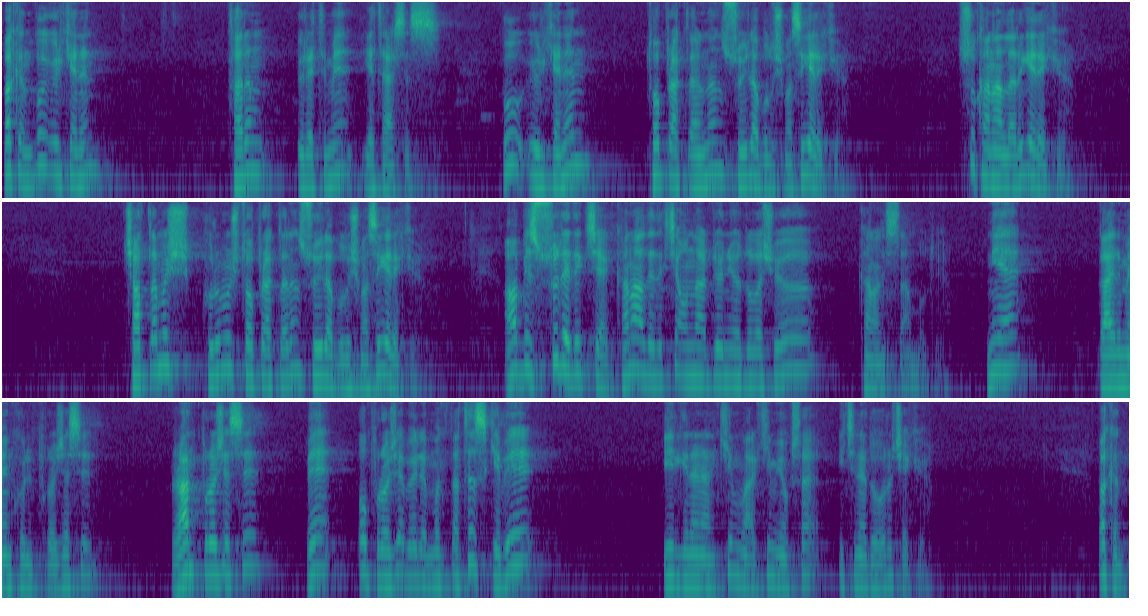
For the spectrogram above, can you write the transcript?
Bakın bu ülkenin tarım üretimi yetersiz. Bu ülkenin topraklarının suyla buluşması gerekiyor. Su kanalları gerekiyor. Çatlamış, kurumuş toprakların suyla buluşması gerekiyor. Ama biz su dedikçe, kanal dedikçe onlar dönüyor, dolaşıyor. Kanal İstanbul diyor. Niye? gayrimenkul projesi, rant projesi ve o proje böyle mıknatıs gibi ilgilenen kim var kim yoksa içine doğru çekiyor. Bakın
